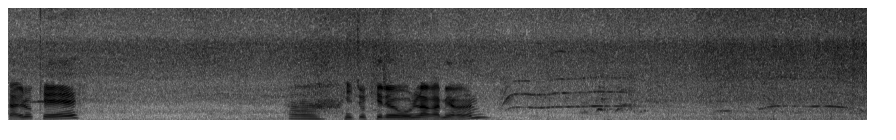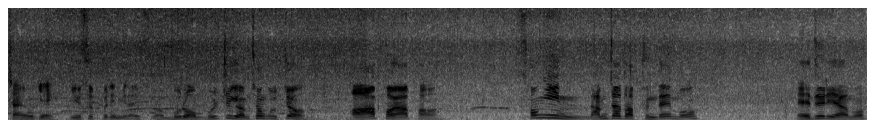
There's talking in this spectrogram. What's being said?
자 이렇게 아, 이쪽 길을 올라가면 자 여기 유수풀입니다 유수풀 물, 엄- 물줄기 엄청 굵죠? 아 아파요 아파. 성인 남자도 아픈데 뭐 애들이야 뭐.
